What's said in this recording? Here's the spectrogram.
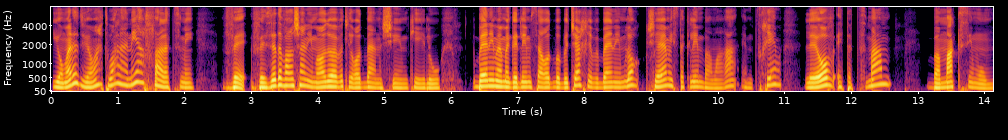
היא עומדת והיא אומרת, וואלה, אני עפה על עצמי. ו- וזה דבר שאני מאוד אוהבת לראות באנשים, כאילו, בין אם הם מגדלים שערות בבית צ'כי ובין אם לא, כשהם מסתכלים במראה, הם צריכים לאהוב את עצמם במקסימום.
